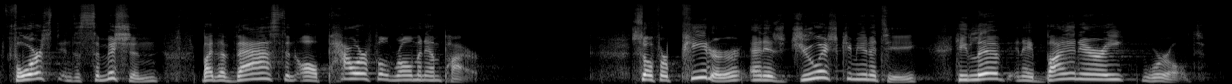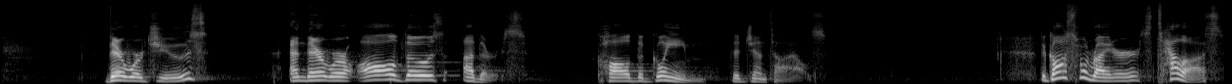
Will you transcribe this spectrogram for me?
forced into submission by the vast and all powerful Roman Empire. So, for Peter and his Jewish community, he lived in a binary world. There were Jews, and there were all those others called the Goyim, the Gentiles. The gospel writers tell us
